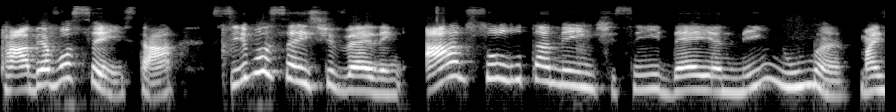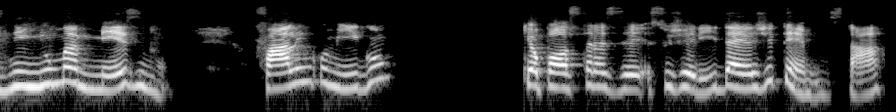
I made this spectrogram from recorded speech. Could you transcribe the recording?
cabe a vocês, tá. Se vocês estiverem absolutamente sem ideia nenhuma, mas nenhuma mesmo, falem comigo, que eu posso trazer sugerir ideias de temas, tá.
